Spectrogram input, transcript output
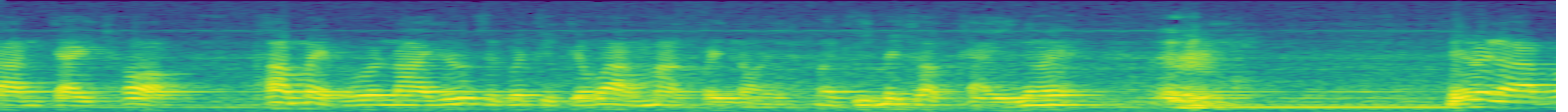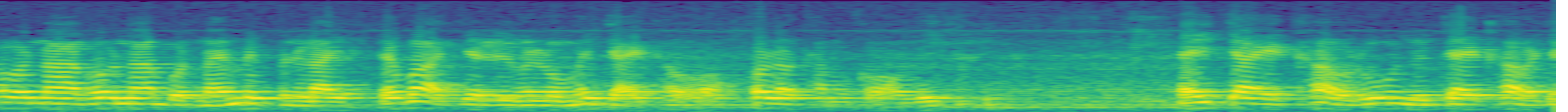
ตามใจชอบ ถ้าไม่ภาวนาจะรู้สึกว่าจิตจะว่างมากไปหน่อยบางทีไม่ชอบใจนะในเวลาภาวนาภาวนาบทไหนไม่เป็นไร แต่ว่าจะลืมลมให้ใจเขาออกเพราะเราทำกองนี้ ให้ใจเข้ารู้หรือใจเข้าใจ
